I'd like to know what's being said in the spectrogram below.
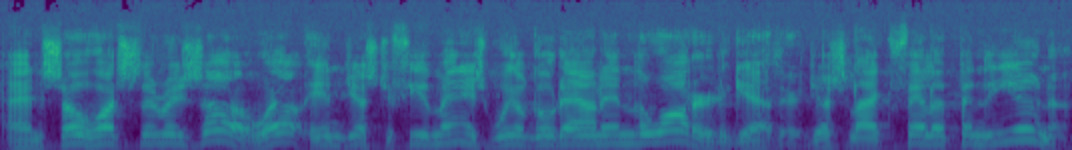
And so, what's the result? Well, in just a few minutes, we'll go down into the water together, just like Philip and the eunuch.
